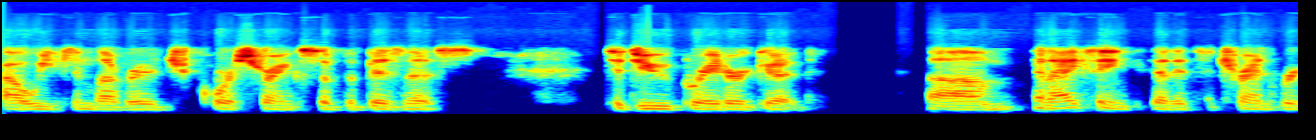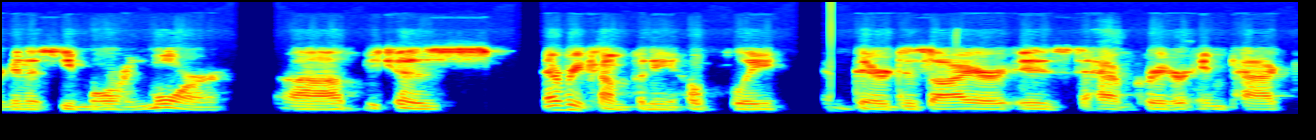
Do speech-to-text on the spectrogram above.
how we can leverage core strengths of the business to do greater good. Um, and I think that it's a trend we're going to see more and more uh, because every company, hopefully, their desire is to have greater impact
